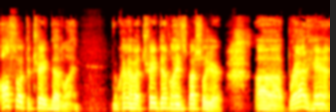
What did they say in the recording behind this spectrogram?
Also at the trade deadline, I'm kind of a trade deadline special here. Uh, Brad Hand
